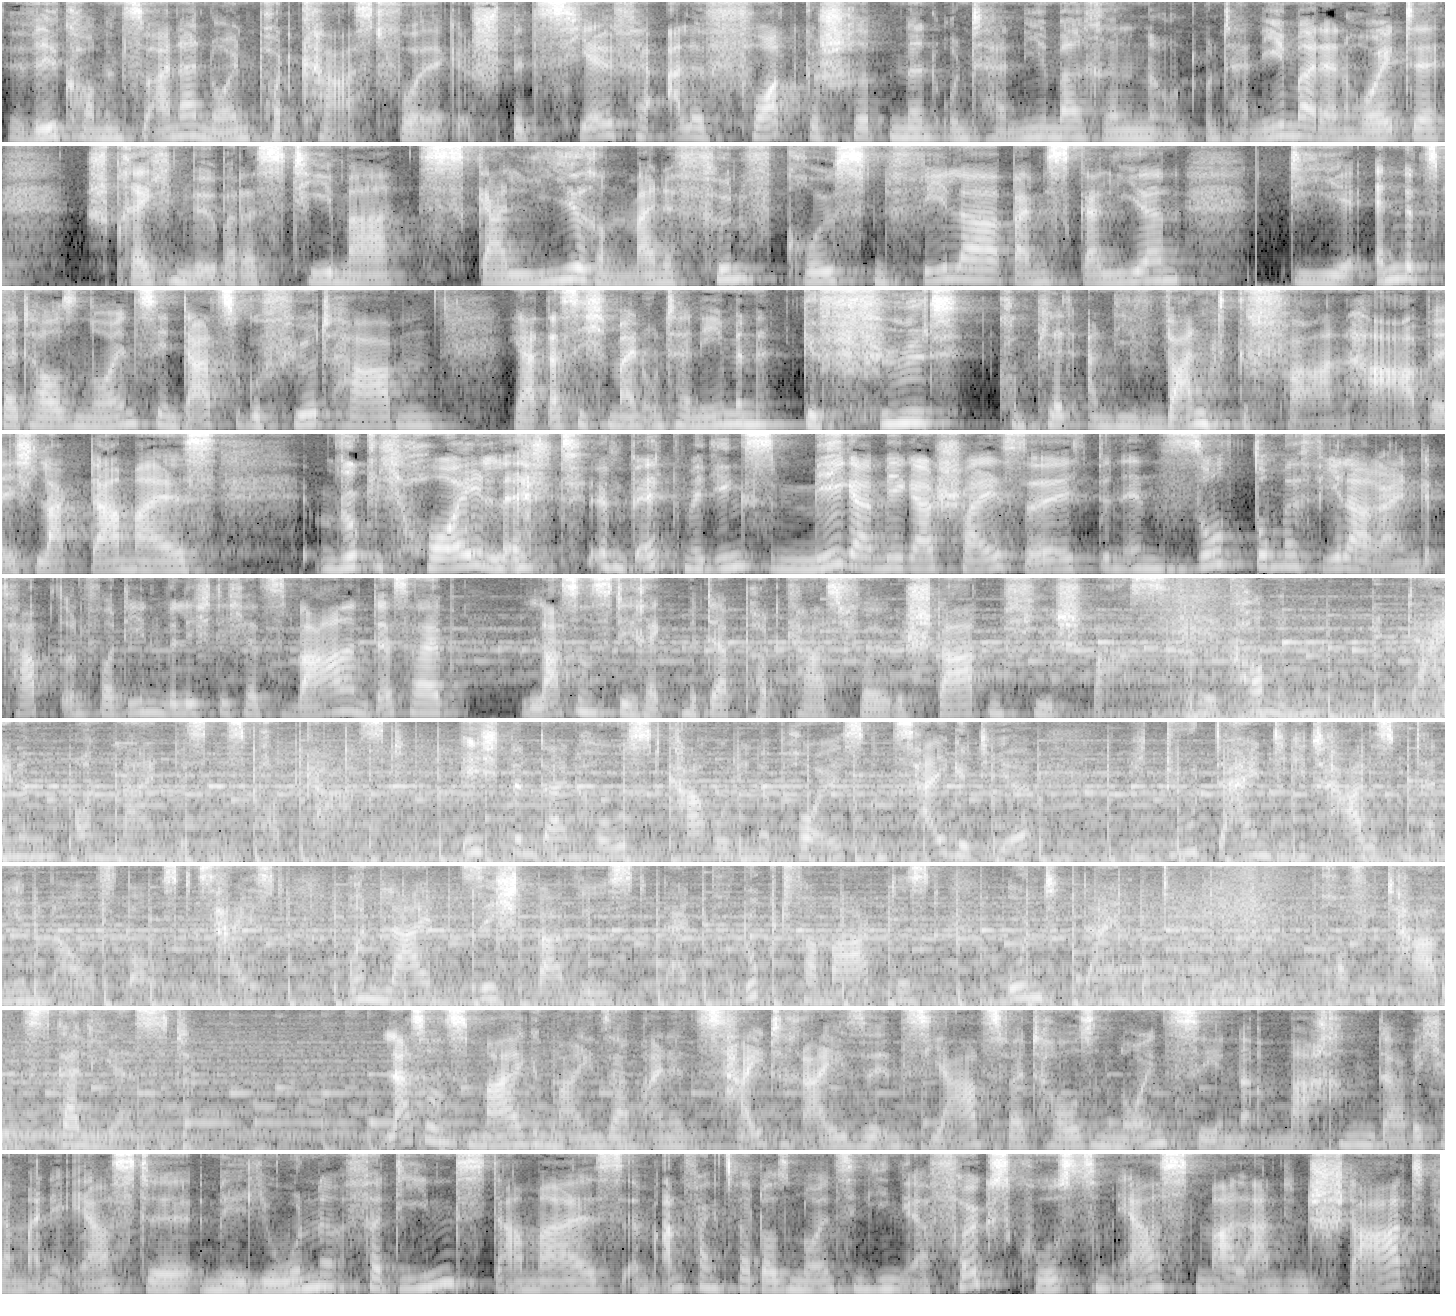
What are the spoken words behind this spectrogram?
Willkommen zu einer neuen Podcast-Folge, speziell für alle fortgeschrittenen Unternehmerinnen und Unternehmer, denn heute sprechen wir über das Thema Skalieren. Meine fünf größten Fehler beim Skalieren, die Ende 2019 dazu geführt haben, ja, dass ich mein Unternehmen gefühlt komplett an die Wand gefahren habe. Ich lag damals wirklich heulend im Bett. Mir ging's mega, mega scheiße. Ich bin in so dumme Fehler reingetappt und vor denen will ich dich jetzt warnen. Deshalb lass uns direkt mit der Podcast-Folge starten. Viel Spaß. Willkommen in deinem Online-Business-Podcast. Ich bin dein Host Caroline Preuß und zeige dir, wie du dein digitales Unternehmen aufbaust. Das heißt, online sichtbar wirst, dein Produkt vermarktest und dein Unternehmen profitabel skalierst. Lass uns mal gemeinsam eine Zeitreise ins Jahr 2019 machen. Da habe ich ja meine erste Million verdient. Damals, Anfang 2019, ging Erfolgskurs zum ersten Mal an den Start.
